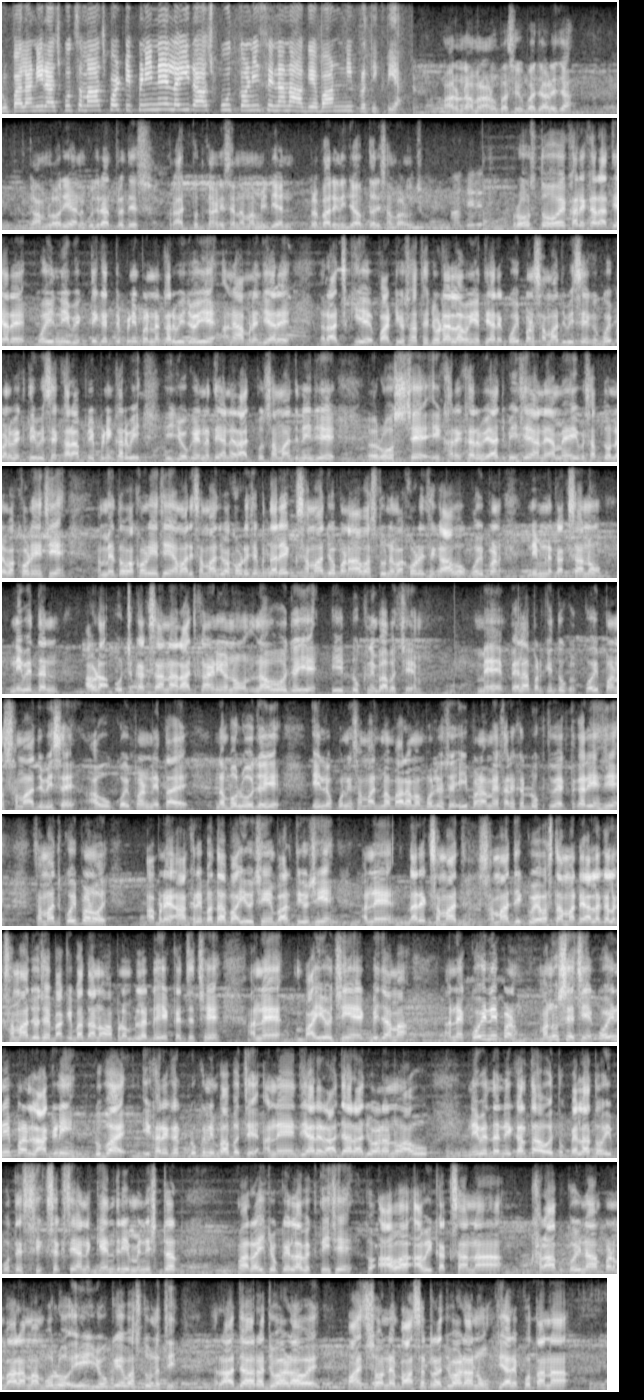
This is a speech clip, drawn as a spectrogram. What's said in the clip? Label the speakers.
Speaker 1: રૂપાલાની રાજપૂત સમાજ પર ટિપ્પણીને લઈ રાજપૂત કરણી સેનાના આગેવાનની પ્રતિક્રિયા.
Speaker 2: મારું નામ રાણુભા શિવભા જાડેજા. ગામ લોરિયા અને ગુજરાત પ્રદેશ રાજપૂત કાણી સેનામાં મીડિયા પ્રભારીની જવાબદારી સંભાળું છું. રોષ તો હોય ખરેખર અત્યારે કોઈની વ્યક્તિગત ટિપ્પણી પણ ન કરવી જોઈએ અને આપણે જ્યારે રાજકીય પાર્ટીઓ સાથે જોડાયેલા હોઈએ ત્યારે કોઈ પણ સમાજ વિશે કે કોઈ પણ વ્યક્તિ વિશે ખરાબ ટિપ્પણી કરવી એ યોગ્ય નથી અને રાજપૂત સમાજની જે રોષ છે એ ખરેખર વ્યાજબી છે અને અમે એ શબ્દોને વખોડીએ છીએ. અમે તો વખોડીએ છીએ, અમારી સમાજ વખોડે છે દરેક સમાજો પણ આ વસ્તુને વખોડે છે કે આવો કોઈ પણ નિમ્ન કક્ષાનો નિવેદન આવડા ઉચ્ચ કક્ષાના રાજકારણીઓનો ન હોવો જોઈએ, એ દુઃખની બાબત છે એમ. મેં પહેલાં પણ કીધું કે કોઈ પણ સમાજ વિશે આવું કોઈ પણ નેતાએ ન બોલવો જોઈએ. એ લોકોની સમાજમાં બારામાં બોલ્યો છે, એ પણ અમે ખરેખર દુઃખ વ્યક્ત કરીએ છીએ. સમાજ કોઈ પણ હોય આપણે આખરે બધા ભાઈઓ છીએ, ભારતીયો છીએ અને દરેક સમાજ, સામાજિક વ્યવસ્થા માટે અલગ અલગ સમાજો છે. બાકી બધાનો આપણો બ્લડ એક જ છે અને ભાઈઓ છીએ એકબીજામાં અને કોઈની પણ, મનુષ્ય છીએ, કોઈની પણ લાગણી ડૂબાય એ ખરેખર દુઃખની બાબત છે. અને જ્યારે રાજા રાજવાડાનું આવું નિવેદન એ કરતા હોય તો પહેલાં તો એ પોતે શિક્ષક છે અને કેન્દ્રીય મિનિસ્ટરમાં રહી ચૂકેલા વ્યક્તિ છે. તો આવા, આવી કક્ષાના ખરાબ કોઈના પણ બારામાં બોલો એ યોગ્ય વસ્તુ નથી. રાજા રજવાડાઓએ પાંચસો ને બાસઠ રજવાડાનું જ્યારે પોતાના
